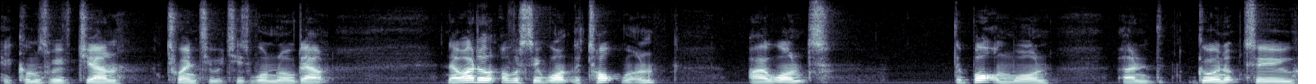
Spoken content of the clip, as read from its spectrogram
It comes with Jan 20 which is one row down. Now I don't obviously want the top one. I want the bottom one and going up to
